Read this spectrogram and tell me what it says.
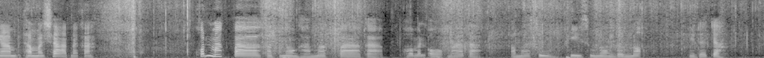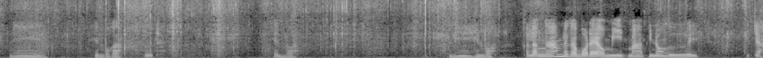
งามธรรมชาตินะคะ คนมักปลาค่ะพี่น้องค่ะมักปลากะ พอมันออกมากะเอามาสู่พี่สู่นองเบิงเนาะนี่เด้จ้ะนี่ เห็นปะค่ะเห็นปะนี่เห็นปะกำลังงามเลยค่ะบ่ได้เอามีดมาพี่น้องเอ๋ยจ้ะ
